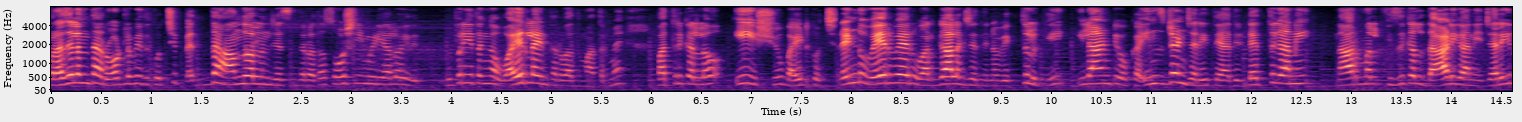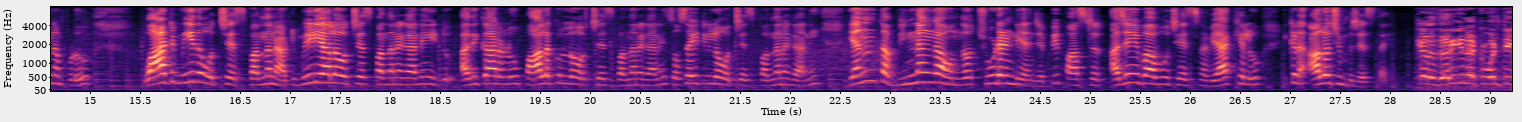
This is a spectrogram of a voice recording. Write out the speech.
ప్రజలంతా రోడ్ల మీదకి వచ్చి పెద్ద ఆందోళన చేసిన తర్వాత సోషల్ మీడియాలో ఇది విపరీతంగా వైరల్ అయిన తర్వాత మాత్రమే పత్రికల్లో ఈ ఇష్యూ బయటకు వచ్చింది రెండు వేర్వేరు వర్గాలకు చెందిన వ్యక్తులకి ఇలాంటి ఒక ఇన్సిడెంట్ జరిగితే అది డెత్ కానీ నార్మల్ ఫిజికల్ దాడి కానీ జరిగినప్పుడు వాటి మీద వచ్చే స్పందన అటు మీడియాలో వచ్చే స్పందన కానీ ఇటు అధికారులు పాలకుల్లో వచ్చే స్పందన కానీ సొసైటీలో వచ్చే స్పందన కానీ ఎంత భిన్నంగా ఉందో చూడండి అని చెప్పి పాస్టర్ అజయ్ బాబు చేసిన వ్యాఖ్యలు ఇక్కడ ఆలోచింపజేస్తాయి. ఇక్కడ జరిగినటువంటి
